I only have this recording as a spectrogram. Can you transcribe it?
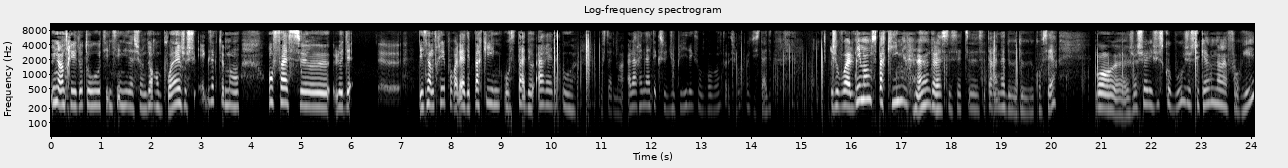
une entrée d'autoroute, une signalisation de rond-point. Je suis exactement en face euh, le euh, des entrées pour aller à des parkings au stade Arena, au, au stade, à l'Arena Tex du pays d'Aix-en-Provence, je du stade. Je vois l'immense parking hein, de cette, cette de, concert. Bon, euh, je suis allée jusqu'au bout, je suis quand même dans la forêt.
